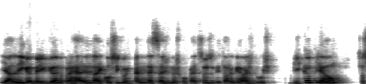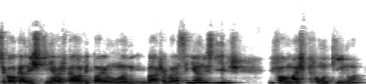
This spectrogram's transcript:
e a Liga brigando para realizar e conseguiu realizar essas duas competições. O Vitória ganhou as duas. Bicampeão, se você colocar a listinha, vai ficar lá: Vitória um ano embaixo. Agora sim, anos seguidos, de forma mais contínua,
